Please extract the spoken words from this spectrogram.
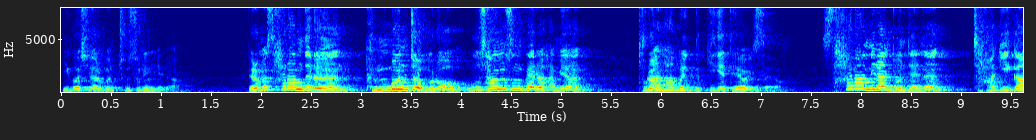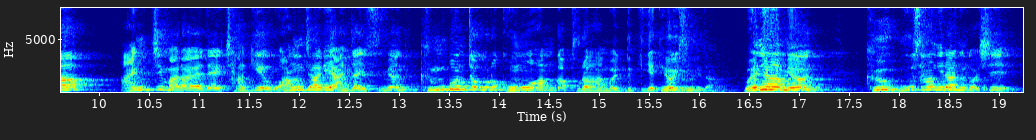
이것이 여러분 주술입니다. 여러분 사람들은 근본적으로 우상숭배를 하면 불안함을 느끼게 되어 있어요. 사람이란 존재는 자기가 앉지 말아야 될 자기의 왕자리에 앉아 있으면 근본적으로 공허함과 불안함을 느끼게 되어 있습니다. 왜냐하면 그 우상이라는 것이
